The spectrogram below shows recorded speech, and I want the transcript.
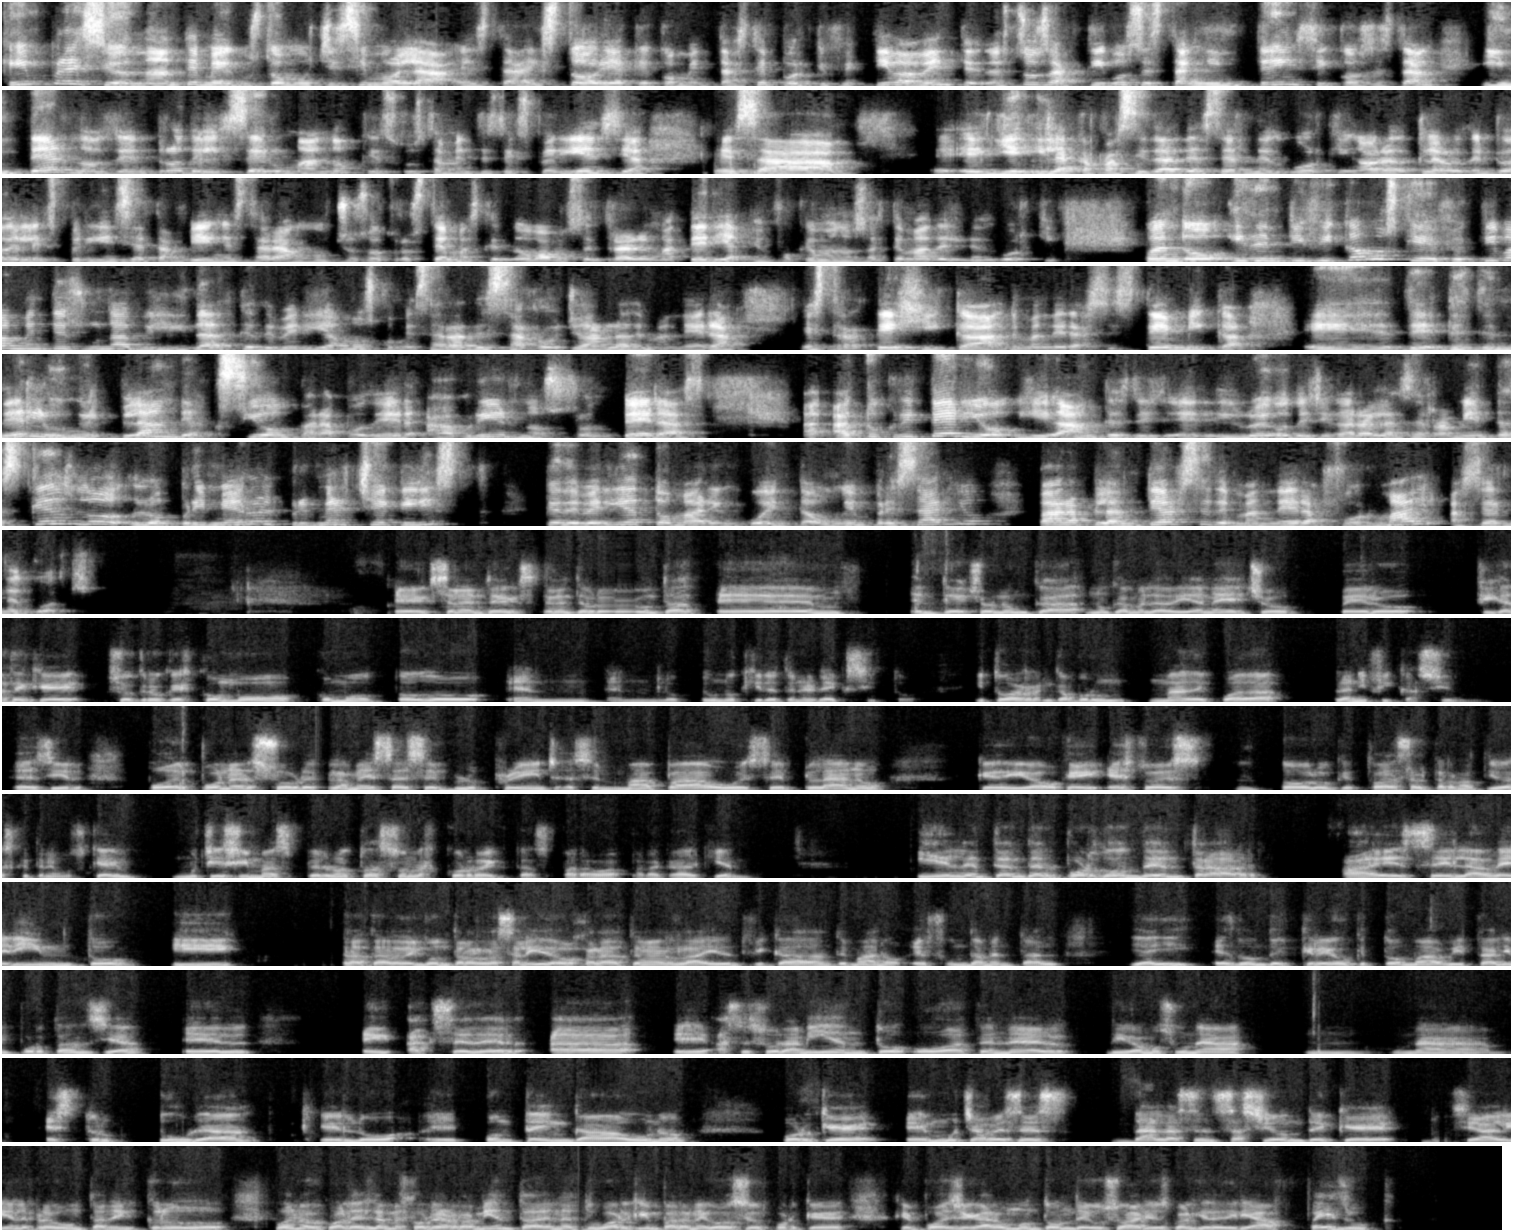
Qué impresionante, me gustó muchísimo la, esta historia que comentaste porque efectivamente estos activos están intrínsecos, están internos dentro del ser humano, que es justamente esa experiencia, esa eh, y, la capacidad de hacer networking. Ahora, claro, dentro de la experiencia también estarán muchos otros temas que no vamos a entrar en materia, enfoquémonos al tema del networking. Cuando identificamos que efectivamente es una habilidad que deberíamos comenzar a desarrollarla de manera estratégica, de manera sistémica, eh, de, tenerlo en el plan de acción para poder abrirnos fronteras, a, tu criterio y antes de, eh, y luego de llegar a las herramientas, ¿qué es lo, lo primero, el primer checklist que debería tomar en cuenta un empresario para plantearse de manera formal hacer networking? Excelente, excelente pregunta. Em, de hecho, nunca, nunca me la habían hecho, pero fíjate que yo creo que es como, como todo en, en lo que uno quiere tener éxito. Y todo arranca por una adecuada planificación. Es decir, poder poner sobre la mesa ese blueprint, ese mapa o ese plano que diga, ok, esto es todo lo que, todas las alternativas que tenemos, que hay muchísimas, pero no todas son las correctas para, para cada quien. Y el entender por dónde entrar a ese laberinto y tratar de encontrar la salida, ojalá tenerla identificada de antemano, es fundamental. Y ahí es donde creo que toma vital importancia el eh, acceder a eh, asesoramiento o a tener, digamos, una, una estructura que lo eh, contenga a uno, porque eh, muchas veces da la sensación de que si a alguien le preguntan en crudo, bueno, ¿cuál es la mejor herramienta de networking para negocios? Porque que puedes llegar a un montón de usuarios, cualquiera diría Facebook.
